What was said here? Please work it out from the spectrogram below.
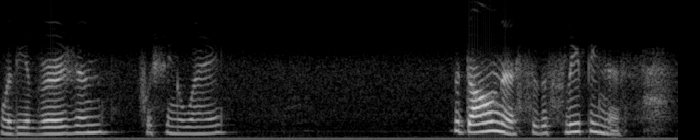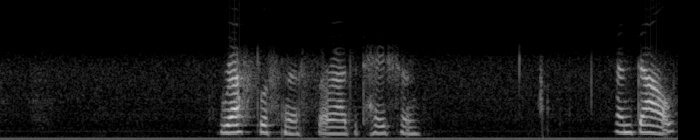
or the aversion, pushing away, the dullness or the sleepiness, restlessness or agitation, and doubt.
